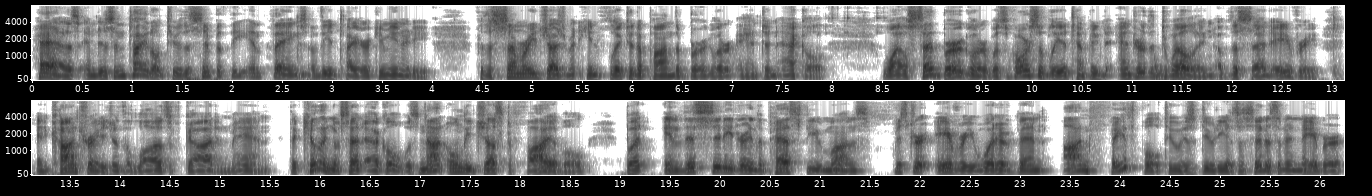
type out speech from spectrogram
has and is entitled to the sympathy and thanks of the entire community for the summary judgment he inflicted upon the burglar Anton Eckel, while said burglar was forcibly attempting to enter the dwelling of the said Avery, and contrary to the laws of God and man. The killing of said Eckel was not only justifiable, but in this city during the past few months, Mr. Avery would have been unfaithful to his duty as a citizen and neighbor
